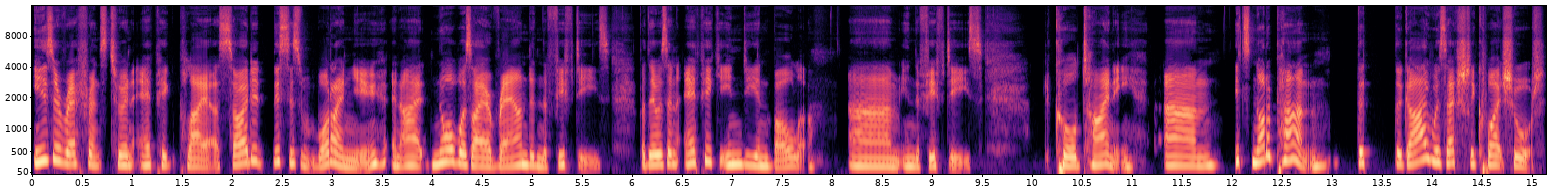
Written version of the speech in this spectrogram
is a reference to an epic player. So I did this isn't what I knew, and I nor was I around in the 50s, but there was an epic Indian bowler um, in the 50s called Tiny. Um, it's not a pun. The the guy was actually quite short,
